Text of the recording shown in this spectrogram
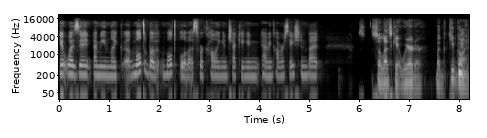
it wasn't. I mean, like uh, multiple multiple of us were calling and checking and having conversation, but So let's get weirder. But keep going,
